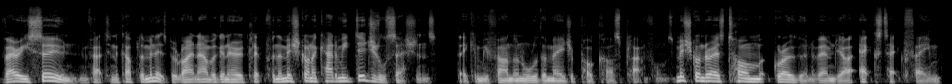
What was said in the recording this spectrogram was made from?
very soon, in fact, in a couple of minutes. But right now, we're going to hear a clip from the Mishcon Academy digital sessions. They can be found on all of the major podcast platforms. Mishcon de Reya's Tom Grogan of MDR X Tech fame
